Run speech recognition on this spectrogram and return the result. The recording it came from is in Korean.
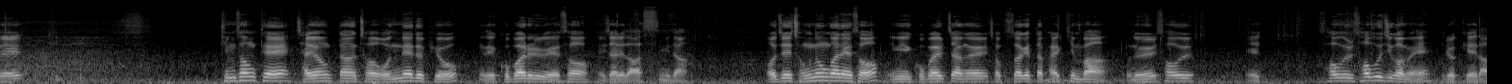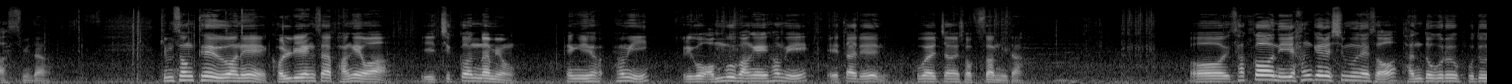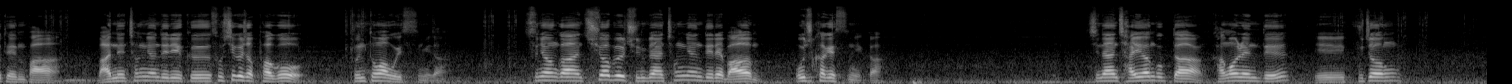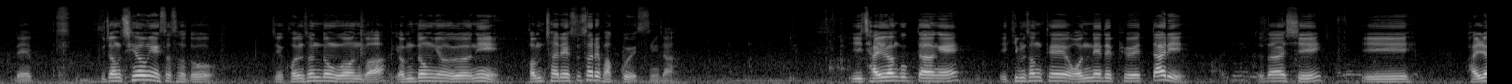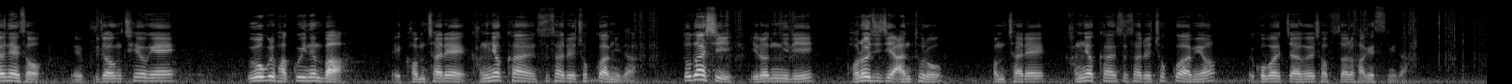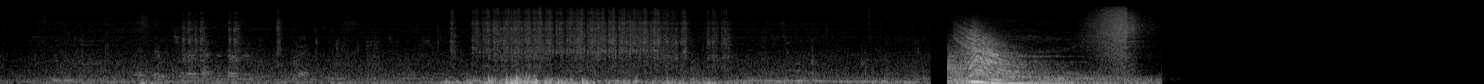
네. 김성태 자유한국당 전 원내대표 네, 고발을 위해서 이 자리에 나왔습니다. 어제 정론관에서 이미 고발장을 접수하겠다 밝힌 바 오늘 서울 예, 서울 서부지검에 이렇게 나왔습니다. 김성태 의원의 권리행사 방해와 이 직권남용 행위 혐- 혐의 그리고 업무 방해 혐의에 따른 고발장을 접수합니다. 어, 사건이 한겨레 신문에서 단독으로 보도된 바 많은 청년들이 그 소식을 접하고 분통하고 있습니다. 수년간 취업을 준비한 청년들의 마음 오죽하겠습니까? 지난 자유한국당 강원랜드 이 부정 네, 부정 채용에 있어서도 권선동 의원과 염동영 의원이 검찰의 수사를 받고 있습니다. 이 자유한국당의 이 김성태 원내대표의 딸이 또다시 이 관련해서 예, 부정 채용의 의혹을 받고 있는 바 예, 검찰의 강력한 수사를 촉구합니다. 또다시 이런 일이 벌어지지 않도록 검찰의 강력한 수사를 촉구하며 고발장을 접수하러 가겠습니다.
